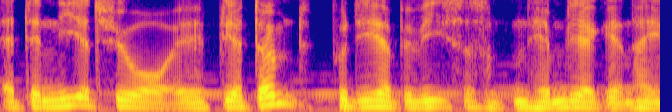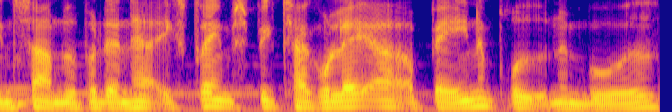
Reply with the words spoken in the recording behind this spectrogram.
at den 29-årige bliver dømt på de her beviser, som den hemmelige agent har indsamlet på den her ekstremt spektakulære og banebrydende måde,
